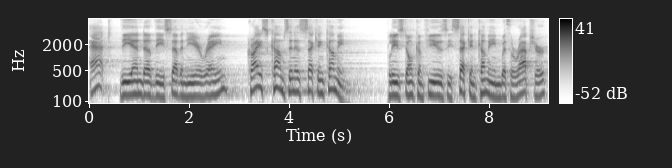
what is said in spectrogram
At the end of the seven year reign, Christ comes in his second coming. Please don't confuse the second coming with the rapture.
